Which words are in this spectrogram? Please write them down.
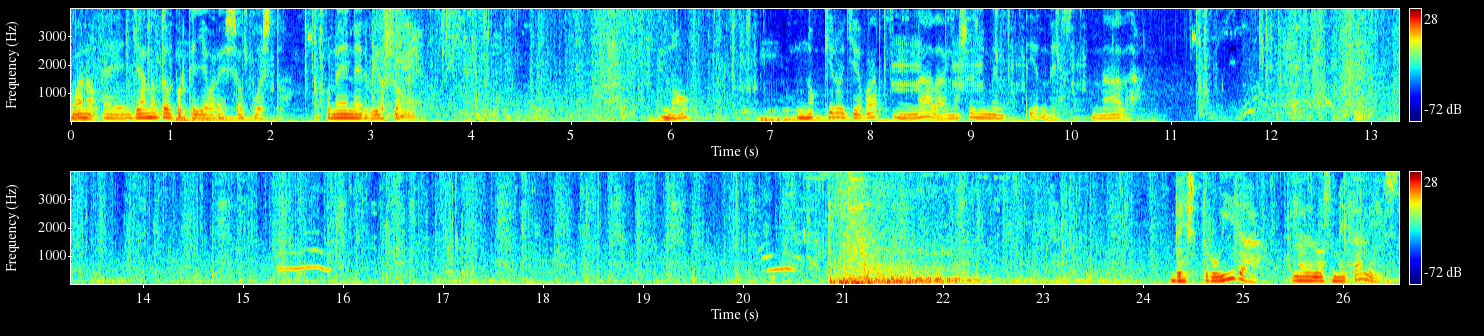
Bueno, eh, ya no tengo por qué llevar eso puesto. Me pone nervioso. No. No quiero llevar nada. No sé si me entiendes. Nada. Destruida. La de los metales.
